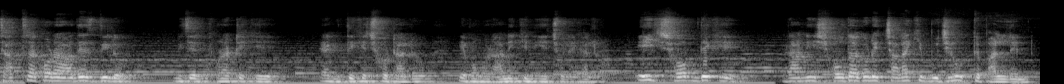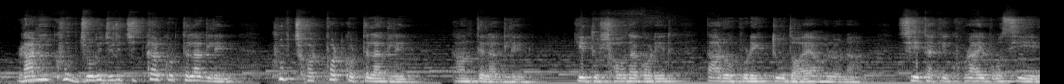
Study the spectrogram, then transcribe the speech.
যাত্রা করার আদেশ দিল। নিজের ঘোড়াটিকে একদিকে ছোটালো এবং রানীকে নিয়ে চলে গেল। এই সব দেখে রানী সৌদাগরের চালাকি বুঝে উঠতে পারলেন। রানী খুব জোরে জোরে চিৎকার করতে লাগলেন, খুব ছটফট করতে লাগলেন, কাঁদতে লাগলেন। কিন্তু সৌদাগরের তার ওপর একটু দয়া হলো না। সে তাকে ঘোড়ায় বসিয়ে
